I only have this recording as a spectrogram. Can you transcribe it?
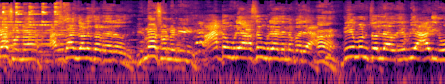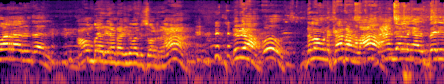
என்ன சொன்ன? அதுதான் சொல்ல சொல்றாரு அவரு. என்ன சொன்ன நீ? ஆட்ட முடியாது அசைக்க முடியாது என்ன பாரு. பீமன் சொல்லு அவர் எப்படி ஆடி ஓடுறாருன்றாரு அவன் பேர் ஏன்டா இங்க வந்து சொல்றான் திவ்யா ஓ. இதெல்லாம் உன்னை கேட்டாங்களா? நான் சொல்லுங்க அது பெரிய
